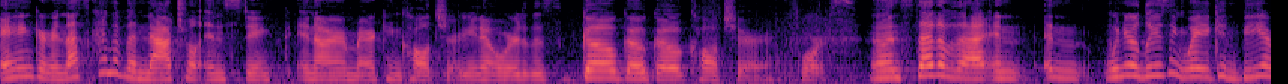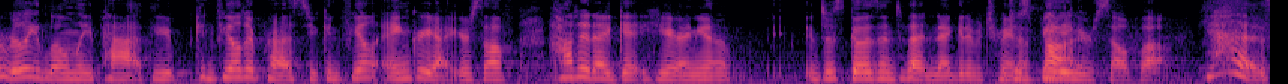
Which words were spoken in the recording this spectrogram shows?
anger, and that's kind of a natural instinct in our American culture. You know, we're this go, go, go culture. Of course. Now, instead of that, and, and when you're losing weight, it can be a really lonely path. You can feel depressed, you can feel angry at yourself. How did I get here? And you know, it just goes into that negative train just of thought. Just beating yourself up. Yes,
